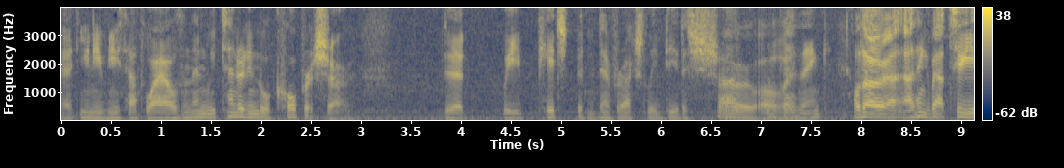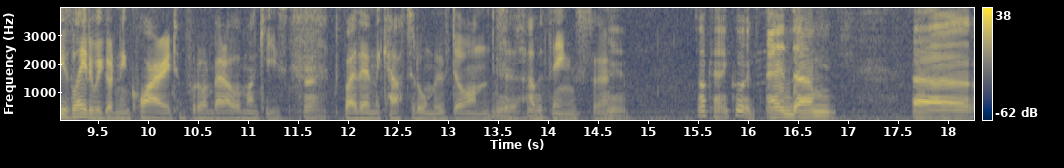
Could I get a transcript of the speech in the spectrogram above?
at Uni of New South Wales, and then we turned it into a corporate show that we pitched but never actually did a show of. I think. Although uh, I think about two years later we got an inquiry to put on Barrel of Monkeys. Right. By then the cast had all moved on to Yeah, sure. other things. So. yeah. Okay, good. And um, uh,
